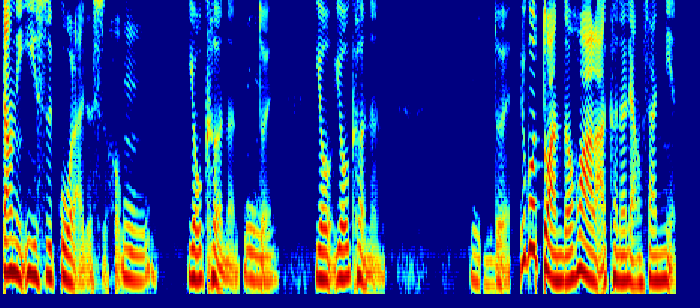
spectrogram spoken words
当你意识过来的时候，嗯有可能，嗯，对，有有可能。嗯，对，如果短的话啦，可能两三年。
